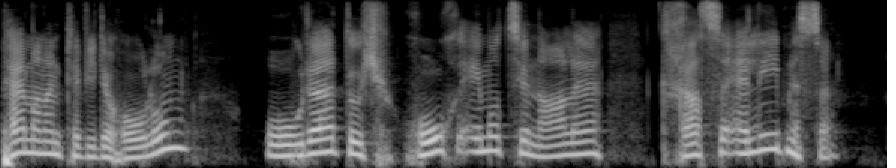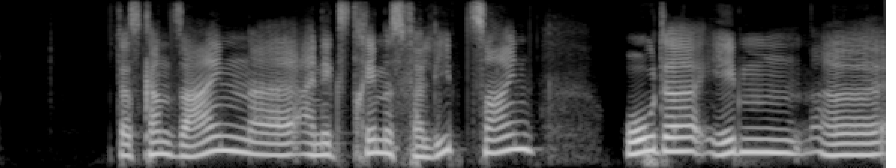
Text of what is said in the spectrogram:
permanente Wiederholung oder durch hochemotionale, krasse Erlebnisse. Das kann sein, äh, ein extremes Verliebtsein oder eben äh,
